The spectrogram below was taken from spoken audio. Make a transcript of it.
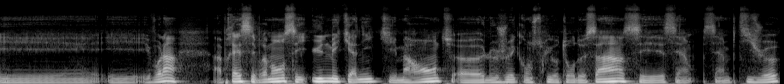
Et, et- et voilà. Après, c'est vraiment c'est une mécanique qui est marrante. euh, le jeu est construit autour de ça. C'est un, un petit jeu,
